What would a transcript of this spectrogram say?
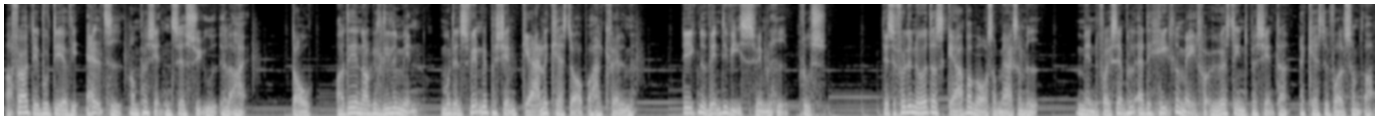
Og før det vurderer vi altid, om patienten ser syg ud eller ej. Dog, og det er nok et lille men, må den svimle patient gerne kaste op og have kvalme. Det er ikke nødvendigvis svimmelhed plus. Det er selvfølgelig noget, der skærper vores opmærksomhed, men for eksempel er det helt normalt for ørestens patienter at kaste voldsomt op.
